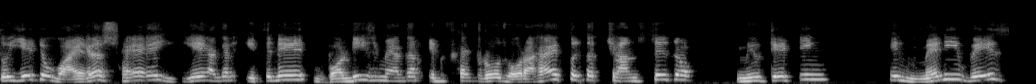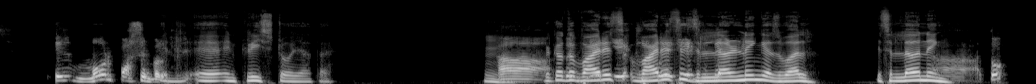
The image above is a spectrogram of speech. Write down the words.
तो ये जो वायरस है ये अगर इतने बॉडीज में अगर इन्फेक्ट रोज हो रहा है तो the chances of mutating in many ways is more possible. Increase हो जाता है। हम्म, हाँ because the virus virus is learning as well it's learning हाँ, तो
